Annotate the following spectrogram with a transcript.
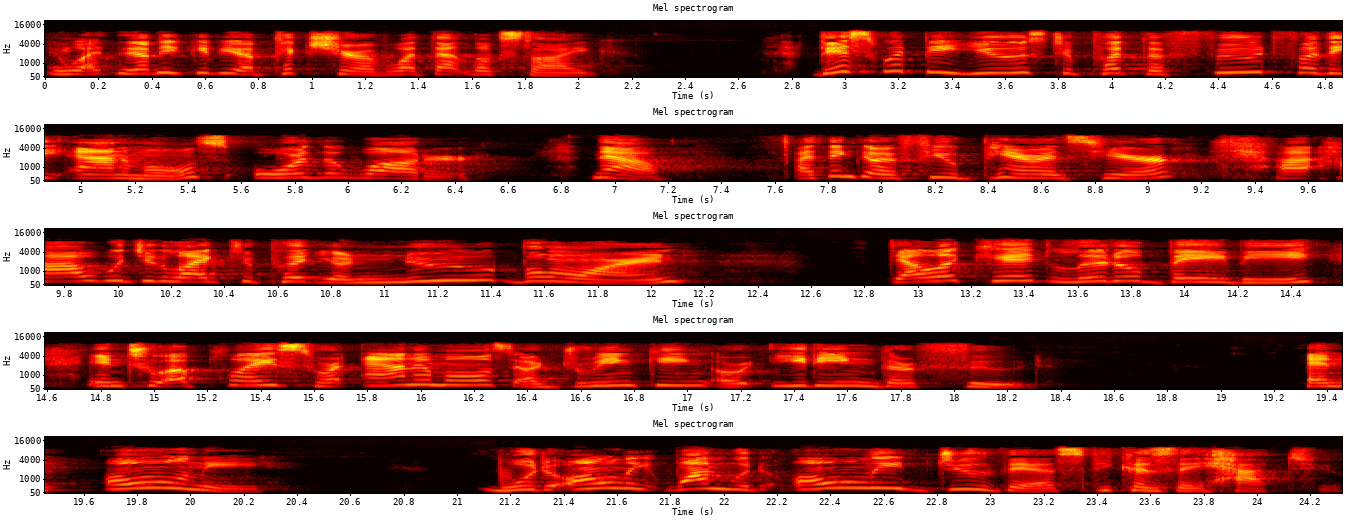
And what, let me give you a picture of what that looks like. This would be used to put the food for the animals or the water. Now, I think there are a few parents here. Uh, how would you like to put your newborn delicate little baby into a place where animals are drinking or eating their food. And only would only, one would only do this because they had to.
